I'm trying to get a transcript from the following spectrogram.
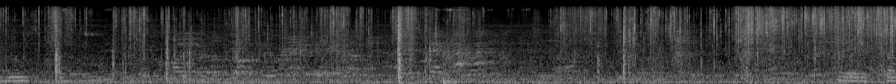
That one's cool. Here's some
